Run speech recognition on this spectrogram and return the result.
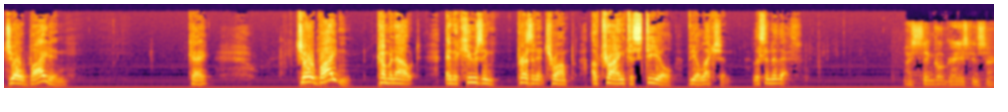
Joe Biden. Okay? Joe Biden coming out and accusing President Trump of trying to steal the election. Listen to this. My single greatest concern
